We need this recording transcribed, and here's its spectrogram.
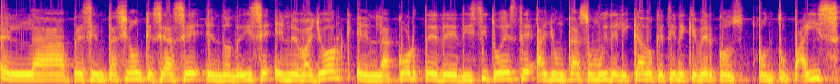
la presentación que se hace en donde dice en Nueva York, en la Corte de Distrito Este, hay un caso muy delicado que tiene que ver con, con tu país.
